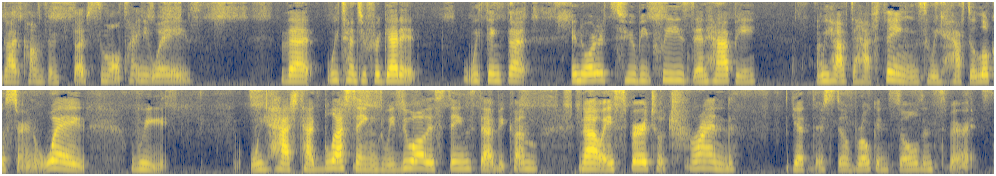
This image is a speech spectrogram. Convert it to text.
God comes in such small tiny ways that we tend to forget it. We think that in order to be pleased and happy, we have to have things, we have to look a certain way. We we hashtag blessings, we do all these things that become now a spiritual trend, yet there's still broken souls and spirits.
